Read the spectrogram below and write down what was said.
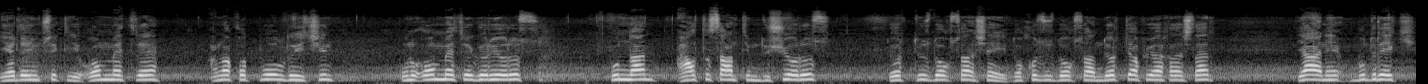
yerden yüksekliği 10 metre. Ana kod bu olduğu için bunu 10 metre görüyoruz. Bundan 6 santim düşüyoruz. 490 şey 994 yapıyor arkadaşlar. Yani bu direk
